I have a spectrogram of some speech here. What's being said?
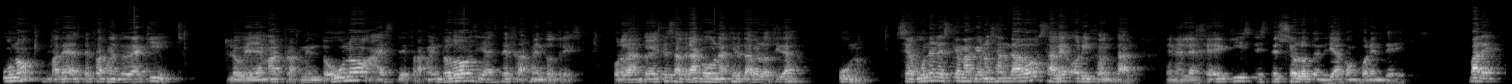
1, ¿vale? A este fragmento de aquí lo voy a llamar fragmento 1, a este fragmento 2 y a este fragmento 3. Por lo tanto, este saldrá con una cierta velocidad 1. Según el esquema que nos han dado, sale horizontal. En el eje X, este solo tendría componente X. ¿Vale?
